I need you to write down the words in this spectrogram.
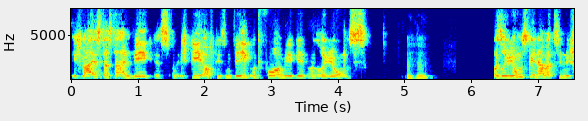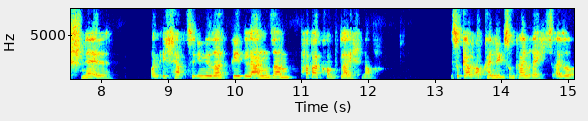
ich weiß, dass da ein Weg ist. Und ich gehe auf diesen Weg und vor mir gehen unsere Jungs. Mhm. Unsere Jungs gehen aber ziemlich schnell. Und ich habe zu ihnen gesagt, geht langsam, Papa kommt gleich noch. Es gab auch kein Links und kein Rechts. Also,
